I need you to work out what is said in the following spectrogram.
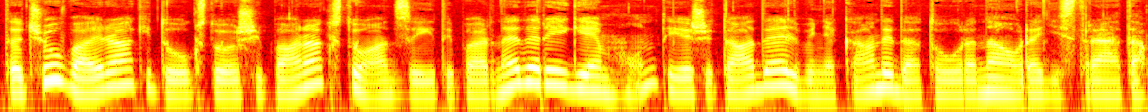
Taču vairāki tūkstoši pārakstu atzīti par nederīgiem, un tieši tādēļ viņa kandidatūra nav reģistrēta.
